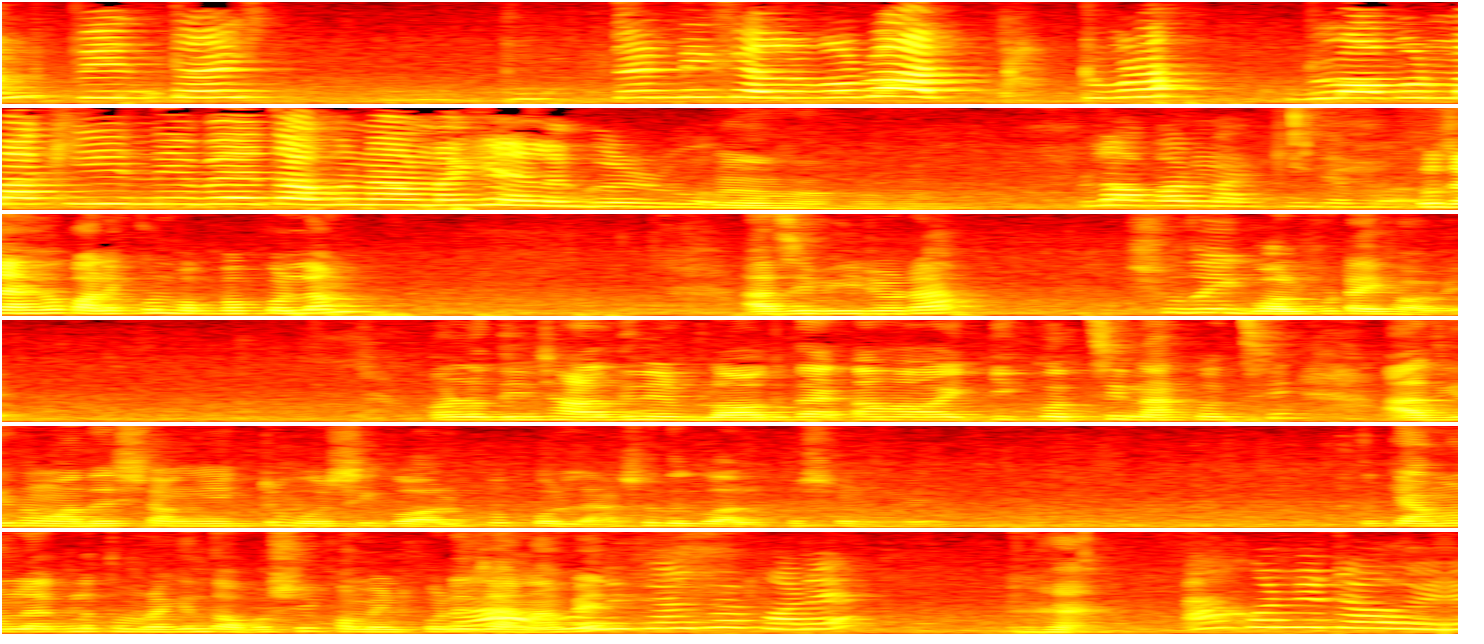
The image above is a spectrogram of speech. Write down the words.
আমি তিনটায় তিনটি খেলা করব আর তোমরা লবণ মাখিয়ে নেবে তখন আমরা খেলা করব হ্যাঁ হ্যাঁ হ্যাঁ হ্যাঁ। লবণ মাখিয়ে দেবো তো যাই হোক অনেকক্ষণ বক বক করলাম। আজ এই ভিডিওটা শুধু এই গল্পটাই হবে। অন্যদিন সারাদিনের ব্লগ দেখা হয় কি করছি না করছি আজকে তোমাদের সঙ্গে একটু বসে গল্প করলাম শুধু গল্প শুনবে। তো কেমন লাগল? তোমরা কিন্তু অবশ্যই কমেন্ট করে জানাবে। হ্যাঁ। হয়ে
